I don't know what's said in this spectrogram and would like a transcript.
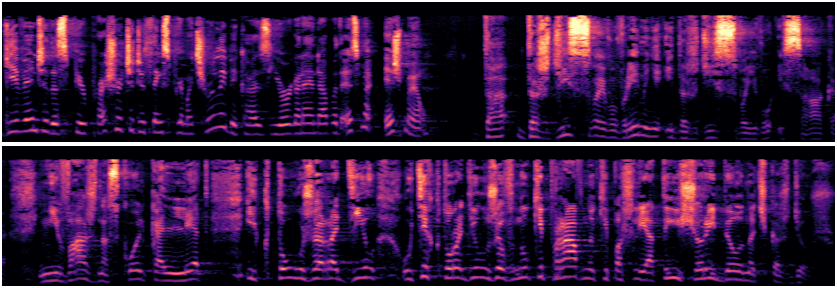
give in to this peer pressure to do things prematurely because you're going to end up with Ishmael. Да, дождись своего времени и дождись своего Исаака. Неважно, сколько лет и кто уже родил. У тех, кто родил, уже внуки, правнуки пошли, а ты еще ребеночка ждешь.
